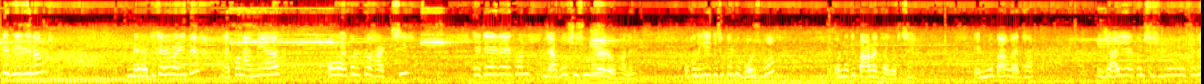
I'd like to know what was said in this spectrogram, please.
মুনকে দিয়ে দিলাম টিচারের বাড়িতে। এখন আমি আর ও এখন একটু হাঁটছি। হেঁটে হেঁটে এখন যাব শিশু বিহারের ওখানে। ওখানে গিয়ে কিছু একটু বসবো। ওর নাকি পা ব্যথা করছে। এমনি পা ব্যথা। তো যাই এখন শিশু বিহারের ওখানে।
